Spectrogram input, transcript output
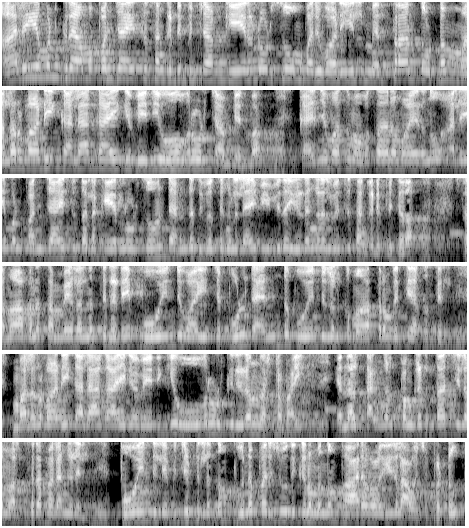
അലയമൺ ഗ്രാമപഞ്ചായത്ത് സംഘടിപ്പിച്ച കേരളോത്സവം പരിപാടിയിൽ മെത്രാൻ തോട്ടം മലർവാടി കലാകായിക വേദി ഓവറോൾ ചാമ്പ്യന്മാർ കഴിഞ്ഞ മാസം അവസാനമായിരുന്നു അലയമൺ പഞ്ചായത്ത് തല കേരളോത്സവം രണ്ട് ദിവസങ്ങളിലായി വിവിധ ഇടങ്ങളിൽ വെച്ച് സംഘടിപ്പിച്ചത്. സമാപന സമ്മേളനത്തിനിടെ പോയിന്റ് വായിച്ചപ്പോൾ രണ്ട് പോയിന്റുകൾക്ക് മാത്രം വ്യത്യാസത്തിൽ മലർവാടി കലാകായിക വേദിക്ക് ഓവറോൾ കിരീടം നഷ്ടമായി. എന്നാൽ തങ്ങൾ പങ്കെടുത്ത ചില മത്സര ഫലങ്ങളിൽ പോയിന്റ് ലഭിച്ചിട്ടില്ലെന്നും പുനഃപരിശോധിക്കണമെന്നും ഭാരവാഹികൾ ആവശ്യപ്പെട്ടു.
